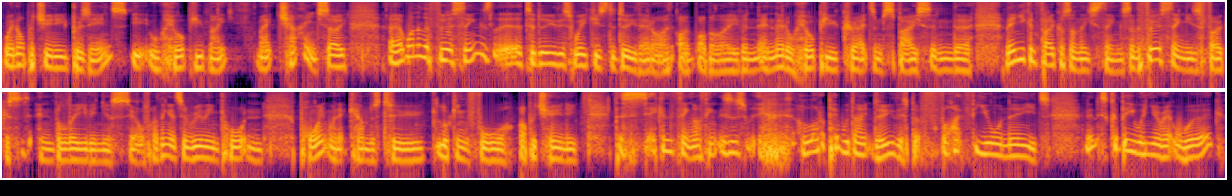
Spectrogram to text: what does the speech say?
when opportunity presents, it will help you make, make change. So uh, one of the first things uh, to do this week is to do that, I, I, believe, and, and that'll help you create some space. And uh, then you can focus on these things. So the first thing is focus and believe in yourself. I think it's a really important point when it comes to looking for opportunity. The second thing, I think this is a lot of people don't do this, but fight for your needs. Now, this could be when you're at work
